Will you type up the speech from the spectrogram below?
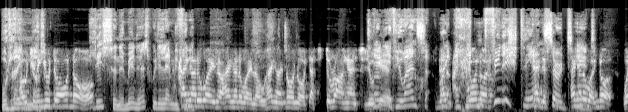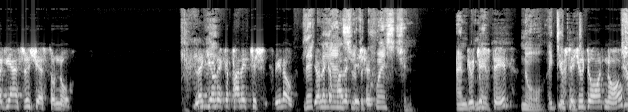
but I'm How do you not. you don't know? Listen a minute. Will you let me Hang finish? on a while now, hang on a while now, hang on. No, no, that's the wrong answer you Ted, gave. if you answer, well, Hang- I hadn't no, no. finished the us- answer. Hang on a Ted. while, no. Well, the answer is yes or no. Like you're like a politician me, no. Let you're me like a answer politician. the question. And You just maybe- did? No, I You didn't. said you don't know.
